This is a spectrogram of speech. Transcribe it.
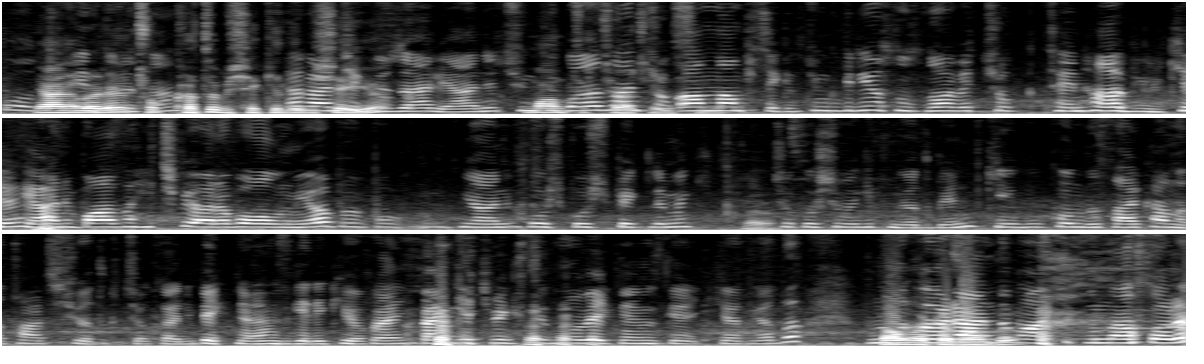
Bu Yani böyle enteresan. çok katı bir şekilde Ya bir şey yok. güzel yani. Çünkü Mantık bazen çok çerçevesinde. anlamsız şekilde. Çünkü biliyorsunuz Norveç çok tenha bir ülke. Yani bazen hiçbir araba olmuyor. Bu, bu yani boş boş beklemek Evet. çok hoşuma gitmiyordu benim ki bu konuda Serkan'la tartışıyorduk çok hani beklememiz gerekiyor. Ben, ben geçmek istiyordum ama beklememiz gerekiyor diyordu. Bunu da öğrendim kazandı. artık bundan sonra.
